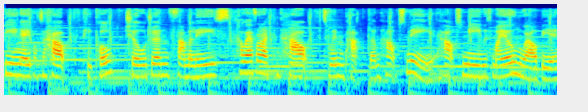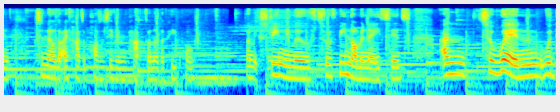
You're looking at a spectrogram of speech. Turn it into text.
being able to help people, children, families, however I can help to impact them helps me. It helps me with my own well-being to know that I've had a positive impact on other people. I'm extremely moved to have been nominated and to win would,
